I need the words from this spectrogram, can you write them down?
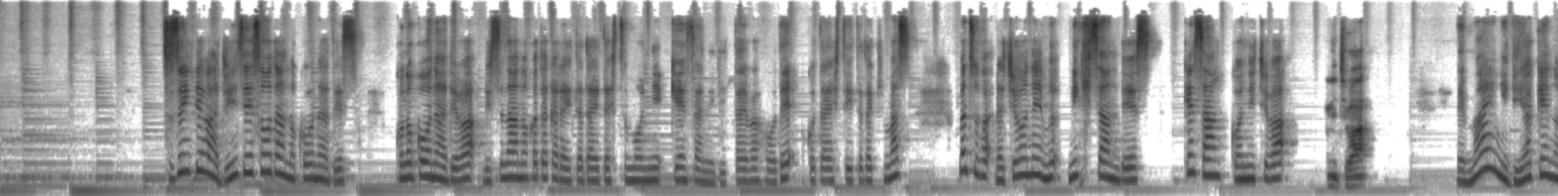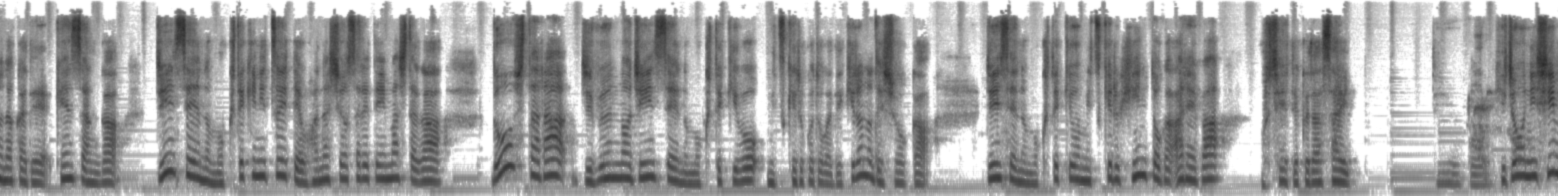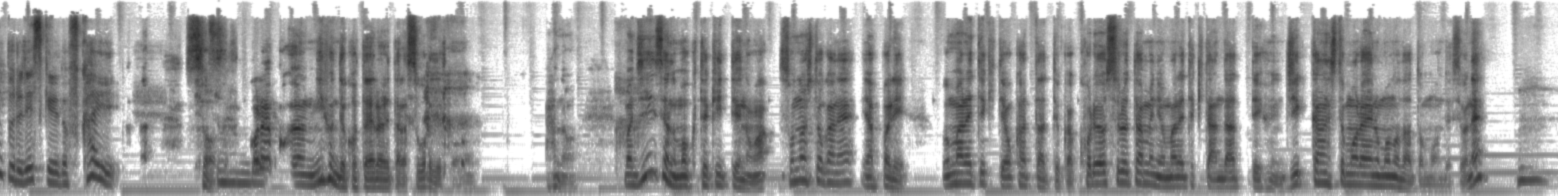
続いては人生相談のコーナーです。このコーナーではリスナーの方からいただいた質問にケンさんに立体話法でお答えしていただきます。まずはラジオネームミキさんです。ケンさんこんにちは。こんにちは。前に Dear Ken の中でケンさんが人生の目的についてお話をされていましたがどうしたら自分の人生の目的を見つけることができるのでしょうか？人生の目的を見つけるヒントがあれば教えてください。っていう非常にシンプルですけれど深いそう。これは2分で答えられたらすごいですよね。あの、まあ、人生の目的っていうのは、その人がね、やっぱり生まれてきてよかったっていうか、これをするために生まれてきたんだっていうふうに実感してもらえるものだと思うんですよね。うん、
